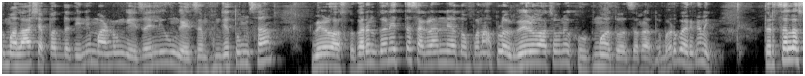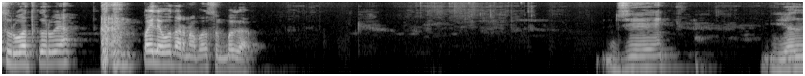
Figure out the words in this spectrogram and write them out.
तुम्हाला अशा पद्धतीने मांडून घ्यायचं लिहून घ्यायचं. म्हणजे तुमचा वेळ वाचतो. कारण गणित तर सगळ्यांना येतो पण आपला वेळ वाचवणे खूप महत्त्वाचं राहतं. बरोबर आहे का नाही? तर चला सुरुवात करूया. पहिल्या उदाहरणापासून बघा. जे यल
